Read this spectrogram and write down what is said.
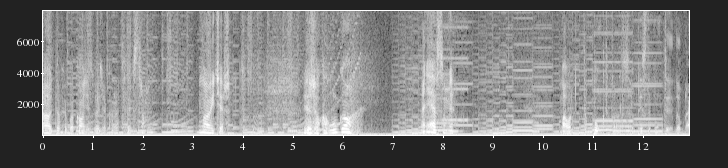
Oj, to chyba koniec będzie akurat ekstra. No i to. Jezu, jaka ulga. A nie, w sumie. Mało tam punktów, ale zrobię z te punkty, dobra.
